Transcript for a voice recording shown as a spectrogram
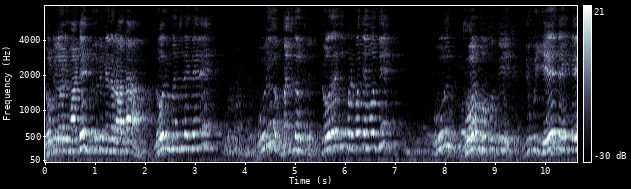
నోటిలోని మాటే నుదుటి మీద రాత. నోరు మంచిదైతేనే ఊరు మంచిదవుతుంది నోరేసి పడిపోతే ఏమవుతుంది ఊరు దూరం అవుతుంది నువ్వు ఏదైతే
